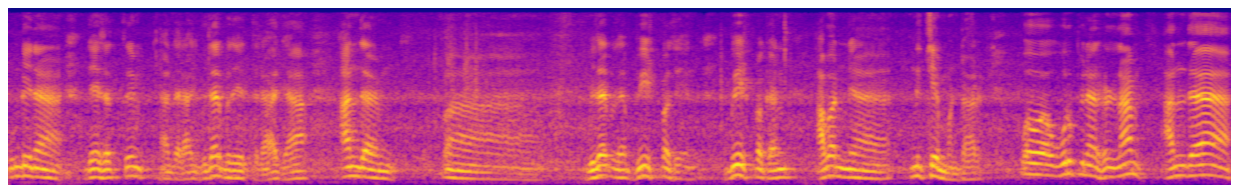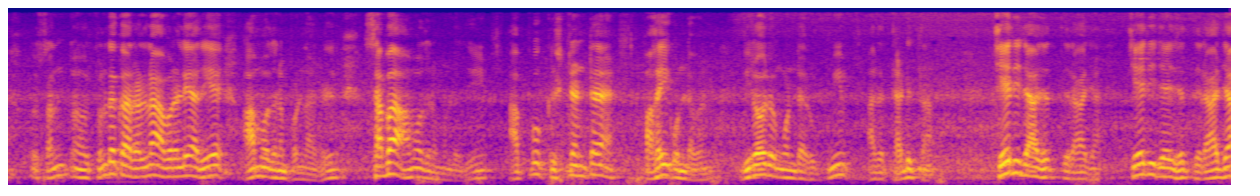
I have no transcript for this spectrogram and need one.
குண்டின தேசத்து அந்த விதர்ப தேசத்து ராஜா அந்த விதர்ப பீஷ்ம பீஷ்மகன் அவன் நிச்சயம் பண்ணார் உறுப்பினர்கள்லாம் அந்த சொந்தக்காரர்கள்லாம் அவர்களே அதையே ஆமோதனம் பண்ணார்கள். சபா ஆமோதனம் பண்ணது. அப்போ கிருஷ்ணன்ட்ட பகை கொண்டவன் விரோதம் கொண்ட ருக்மி அதை தடுத்தான். சேரிதாசத்து ராஜா சேரி தேசத்து ராஜா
